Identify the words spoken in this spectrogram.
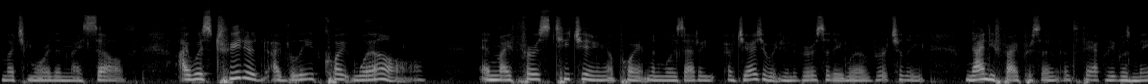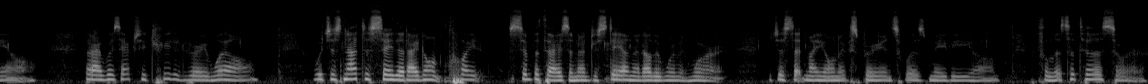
much more than myself. I was treated, I believe, quite well. And my first teaching appointment was at a, a Jesuit university where virtually 95% of the faculty was male. But I was actually treated very well, which is not to say that I don't quite sympathize and understand that other women weren't. It's just that my own experience was maybe um, felicitous or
